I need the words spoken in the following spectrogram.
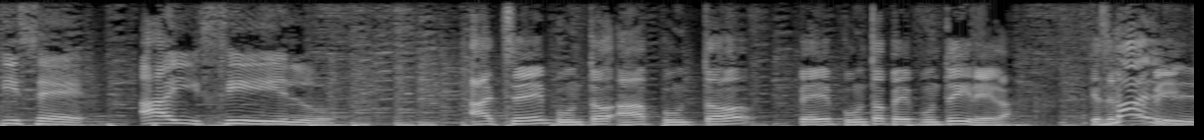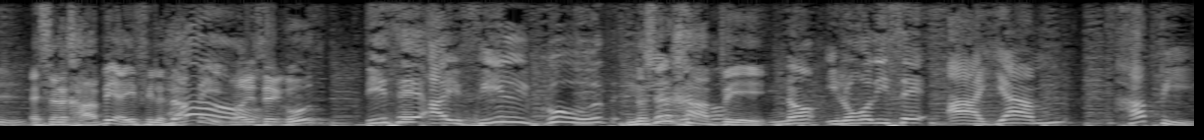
dice I feel... H.A.P.P.Y. Que es el ¡Mal! happy. Es el happy, ahí feel No. happy. ¿No dice good? Dice I feel good. No es el luego- happy. No, y luego dice I am happy.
